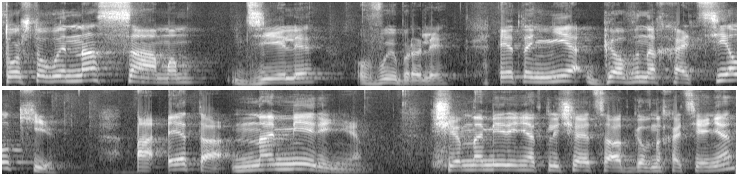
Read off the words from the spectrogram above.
То, что вы на самом деле выбрали, это не говнохотелки, а это намерение. Чем намерение отличается от говнохотения?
